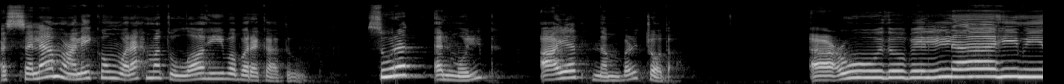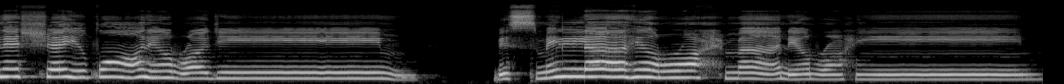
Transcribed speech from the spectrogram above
السلام علیکم ورحمۃ اللہ وبرکاتہ۔ سورت الملک، آیت نمبر چودہ۔ اعوذ باللہ من الشیطان الرجیم۔ بسم اللہ الرحمن الرحیم۔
